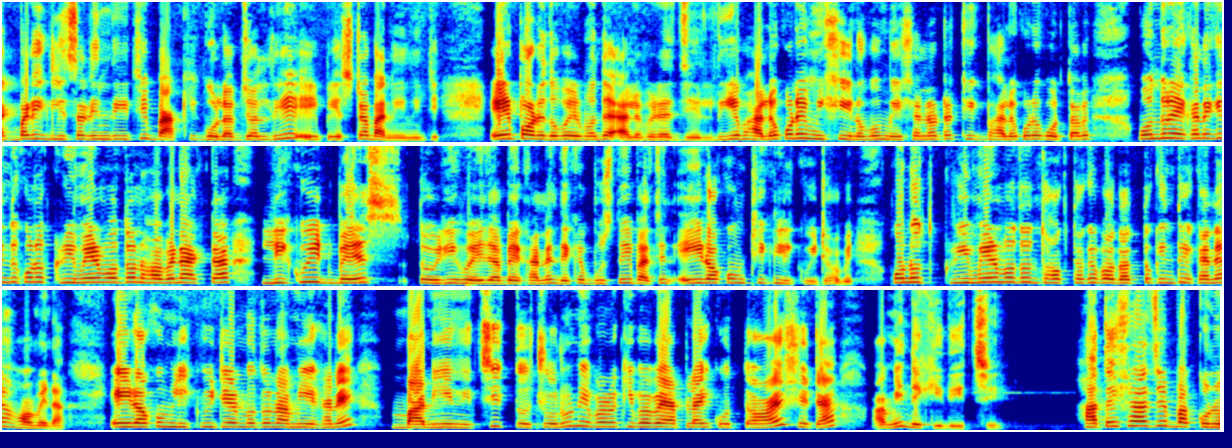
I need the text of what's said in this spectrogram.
একবারই গ্লিসারিন দিয়েছি, বাকি গোলাপ জল দিয়ে এই পেস্টটা বানিয়ে নিয়েছি। এরপরে দেবো এর মধ্যে অ্যালোভেরা জেল দিয়ে ভালো করে মিশিয়ে নেব, মেশানোটা ঠিক ভালো করে করতে হবে। বন্ধুরা, এখানে কিন্তু কোনো ক্রিমের মতন হবে না, একটা লিকুইড বেস তৈরি হয়ে যাবে এখানে, দেখে বুঝতেই পারছেন, এই রকম ঠিক লিকুইড হবে। কোনো ক্রিমের মতন থকথকে পদার্থ কিন্তু এখানে হবে না। এই রকম লিকুইডের মতন আমি এখানে বানিয়ে নিচ্ছি। তো চলুন এবার কীভাবে অ্যাপ্লাই করতে হয় সেটা আমি দেখিয়ে দিচ্ছি। হাতের সাহায্যে বা কোনো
